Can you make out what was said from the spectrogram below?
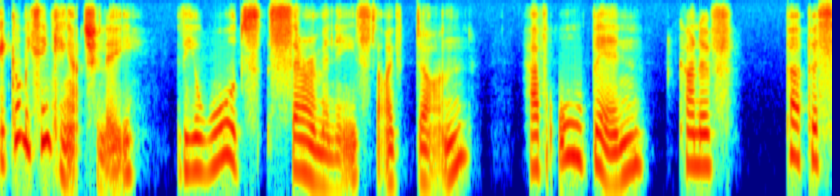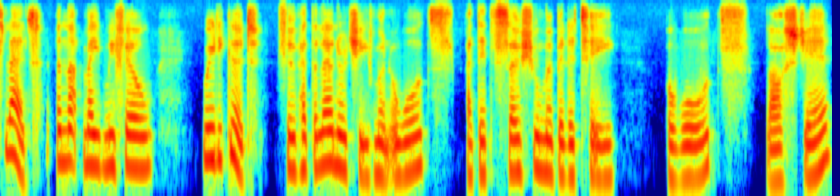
it got me thinking actually, the awards ceremonies that I've done have all been kind of purpose led, and that made me feel really good. So, we had the Learner Achievement Awards, I did Social Mobility Awards last year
